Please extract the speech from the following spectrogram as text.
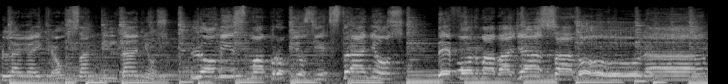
plaga y causan mil daños. Lo mismo a propios y extraños de forma vallazadora.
